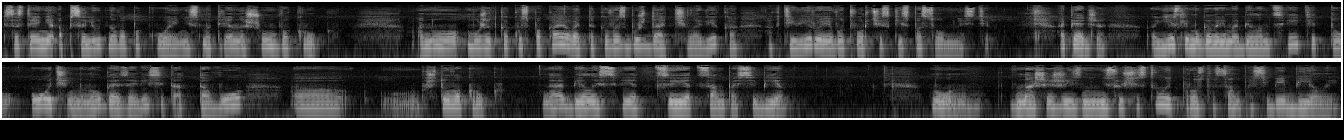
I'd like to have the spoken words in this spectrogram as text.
состояние абсолютного покоя, несмотря на шум вокруг оно может как успокаивать, так и возбуждать человека, активируя его творческие способности. Опять же, если мы говорим о белом цвете, то очень многое зависит от того, э, что вокруг. Да? Белый свет, цвет сам по себе, ну, он в нашей жизни не существует просто сам по себе белый.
